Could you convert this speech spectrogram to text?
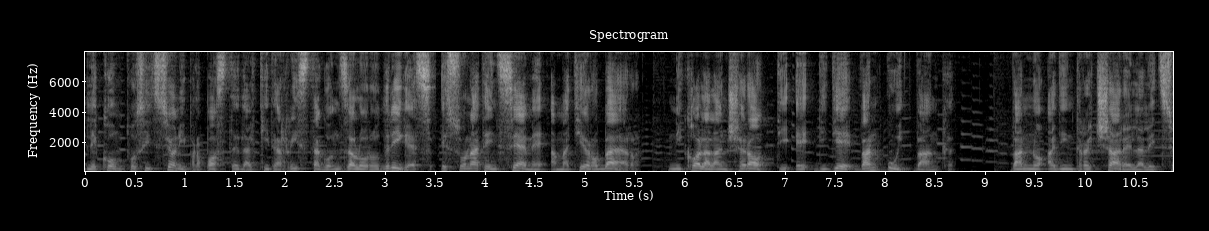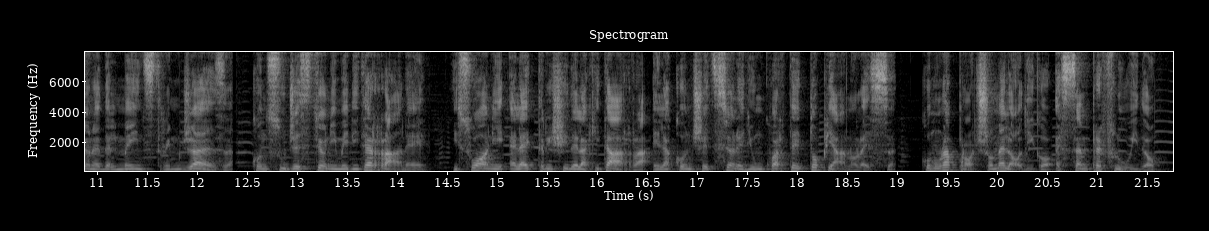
le composizioni proposte dal chitarrista Gonzalo Rodriguez e suonate insieme a Mathieu Robert, Nicola Lancerotti e Didier Van Uitbank vanno ad intrecciare la lezione del mainstream jazz con suggestioni mediterranee, i suoni elettrici della chitarra e la concezione di un quartetto pianoless con un approccio melodico e sempre fluido.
